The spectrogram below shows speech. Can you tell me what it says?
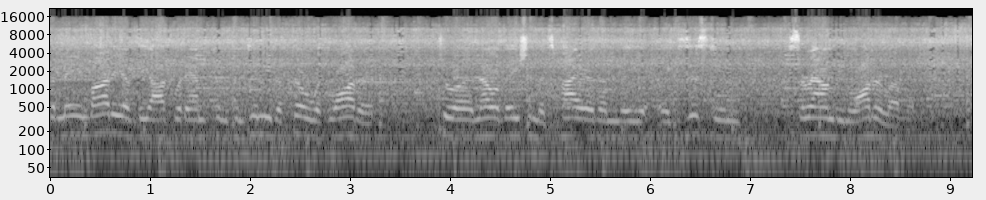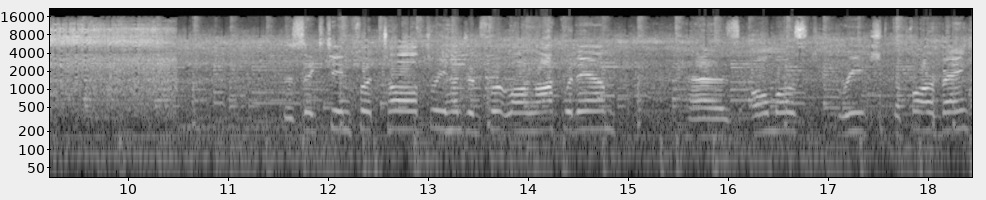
the main body of the aquadam can continue to fill with water to an elevation that's higher than the existing surrounding water level. The 16 foot tall, 300 foot long aquadam has almost reached the far bank.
